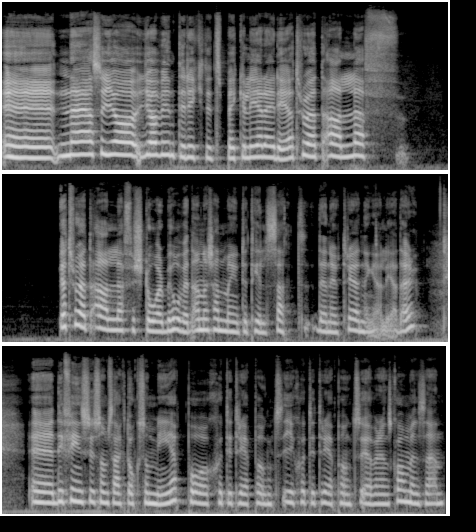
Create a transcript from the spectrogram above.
Eh, nej, alltså jag, jag vill inte riktigt spekulera i det. Jag tror att alla jag tror att alla förstår behovet, annars hade man ju inte tillsatt den utredning jag leder. Eh, det finns ju som sagt också med på 73 punkts, i 73-punktsöverenskommelsen.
